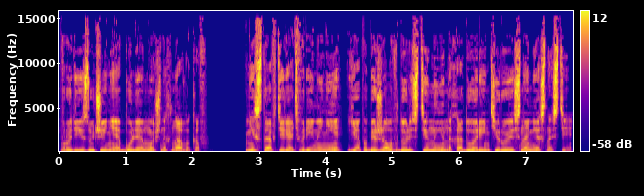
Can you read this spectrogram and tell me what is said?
вроде изучения более мощных навыков. Не став терять времени, я побежал вдоль стены, на ходу ориентируясь на местности.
